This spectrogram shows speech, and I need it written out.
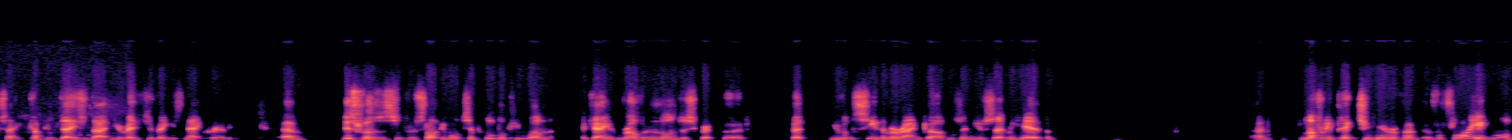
Say a couple of days of that and you're ready to wring its neck really. Um, this one's a sort of slightly more typical looking one. Again, rather a nondescript bird, but you will see them around gardens and you certainly hear them. And lovely picture here of a, of a flying one.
